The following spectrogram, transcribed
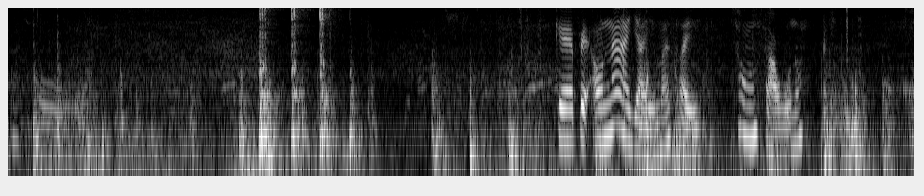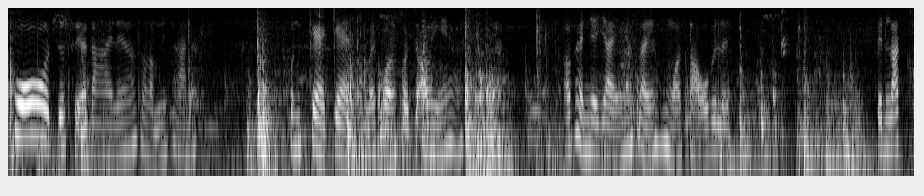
โอ้โหแกไปเอาหน้าใหญ่มาใส่ช่องเสาเนาะโคตรจะเสียดายเลยนะสำหรับนิชานะ คนแก่ๆสมัยก่อนเขาจะเอาอย่างเนี่ยเอาแผ่นใหญ่ๆมาใส่หัวเสาไปเลย เป็นรัดค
